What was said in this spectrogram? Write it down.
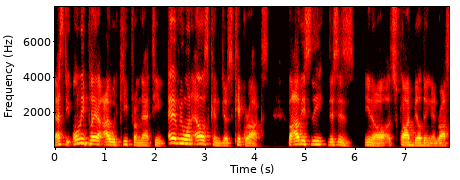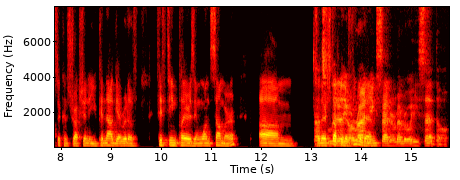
That's the only player I would keep from that team. Everyone else can just kick rocks. But obviously, this is you know squad building and roster construction, and you cannot get rid of 15 players in one summer. Um, so That's they're stuck with a few what Rangnick said. Remember what he said though.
